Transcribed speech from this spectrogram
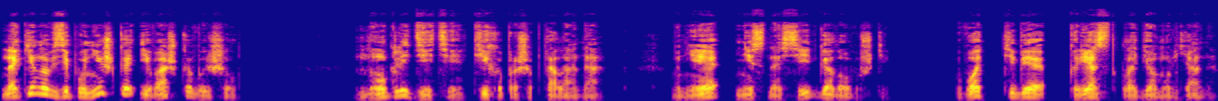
Накинув зипунишко, Ивашка вышел. — Ну, глядите, — тихо прошептала она, — мне не сносить головушки. Вот тебе крест кладем, Ульяна.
